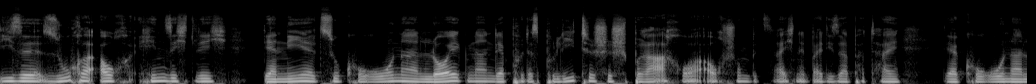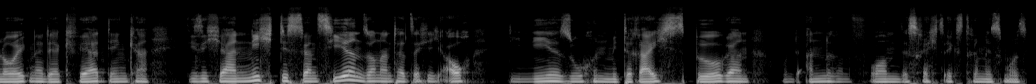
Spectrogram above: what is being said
diese Suche auch hinsichtlich der Nähe zu Corona-Leugnern, das politische Sprachrohr auch schon bezeichnet bei dieser Partei, der Corona-Leugner, der Querdenker, die sich ja nicht distanzieren, sondern tatsächlich auch die Nähe suchen mit Reichsbürgern und anderen Formen des Rechtsextremismus.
